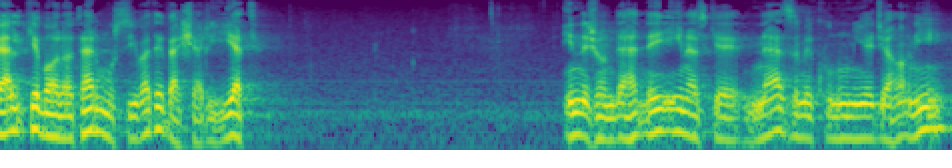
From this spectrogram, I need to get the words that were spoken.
بلکه بالاتر مصیبت بشریت. این نشون دهنده این است که نظم کنونی جهانی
